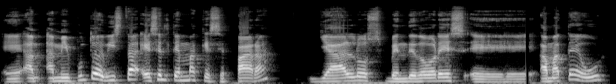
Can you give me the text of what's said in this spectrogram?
eh, a, mi punto de vista, es el tema que separa ya los vendedores eh, amateur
